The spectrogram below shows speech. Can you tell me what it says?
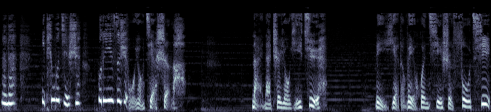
奶奶，你听我解释，我的意思是……不用解释了。奶奶只有一句。立业的未婚妻是苏七，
